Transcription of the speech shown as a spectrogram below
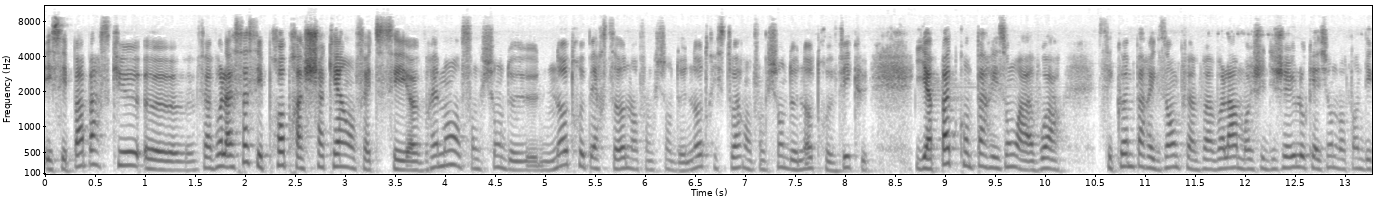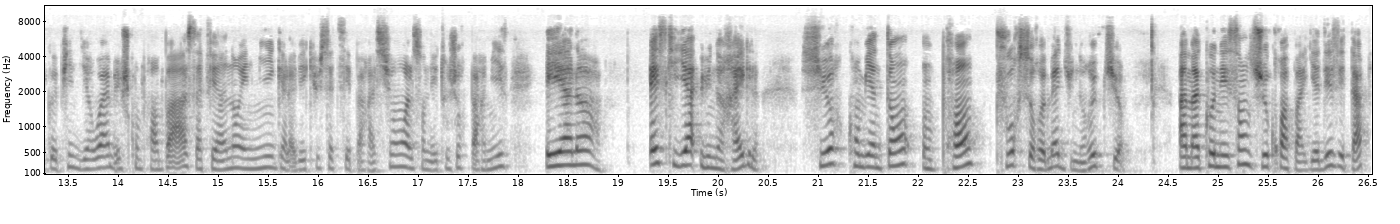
Et c'est pas parce que, enfin voilà, ça c'est propre à chacun en fait. C'est vraiment en fonction de notre personne, en fonction de notre histoire, en fonction de notre vécu. Il n'y a pas de comparaison à avoir. C'est comme par exemple, enfin voilà, moi j'ai déjà eu l'occasion d'entendre des copines dire ouais mais je comprends pas, ça fait un an et demi qu'elle a vécu cette séparation, elle s'en est toujours parmise. Et alors, est-ce qu'il y a une règle sur combien de temps on prend pour se remettre d'une rupture? À ma connaissance, je crois pas. Il y a des étapes,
